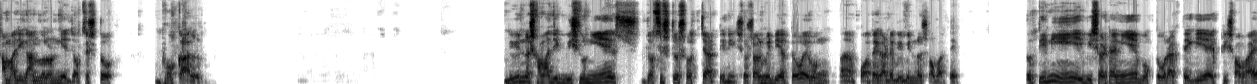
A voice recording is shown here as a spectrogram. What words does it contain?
সামাজিক আন্দোলন নিয়ে যথেষ্ট ভোকাল। বিভিন্ন সামাজিক বিষয় নিয়ে যথেষ্ট সোচ্চার তিনি, সোশ্যাল মিডিয়াতেও এবং পথে ঘাটে বিভিন্ন সভাতে। তো তিনি এই বিষয়টা নিয়ে বক্তব্য রাখতে গিয়ে একটি সভায়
